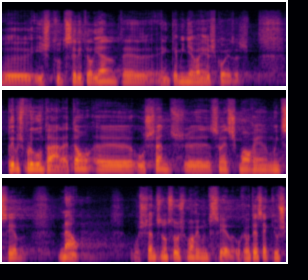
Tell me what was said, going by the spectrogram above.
eh, isto de ser italiano encaminha bem as coisas. Podemos perguntar, então, os santos são esses que morrem muito cedo? Não. Os santos não são os que morrem muito cedo. O que acontece é que os,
